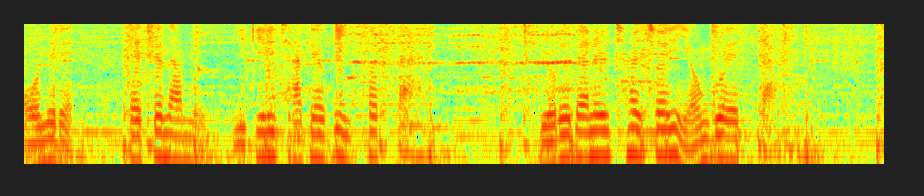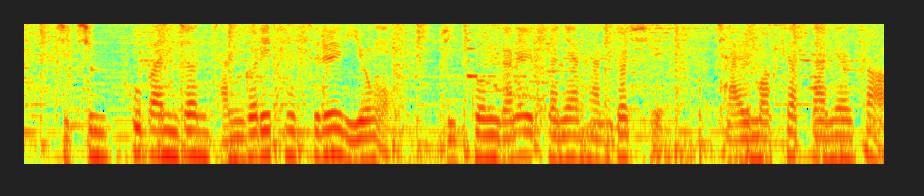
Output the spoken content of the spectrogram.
오늘은 베트남이 이길 자격이 있었다. 요르단을 철저히 연구했다. 지친 후반전 장거리 패스를 이용해 뒷공간을 겨냥한 것이 잘 먹혔다면서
